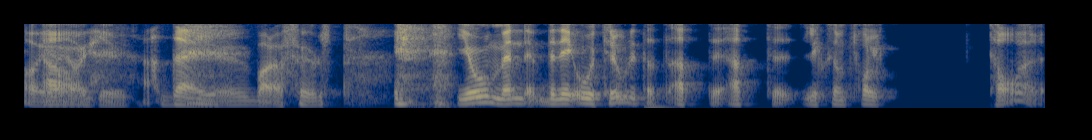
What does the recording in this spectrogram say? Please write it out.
oj, ja, oj, oj. Ja, det är ju bara fult. jo, men, men det är otroligt att, att, att liksom folk tar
